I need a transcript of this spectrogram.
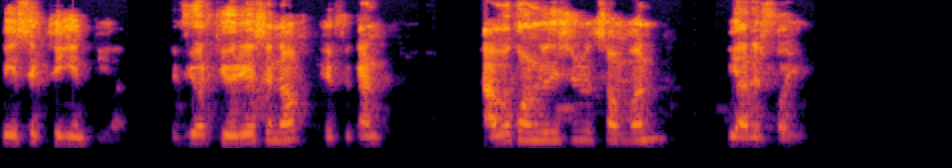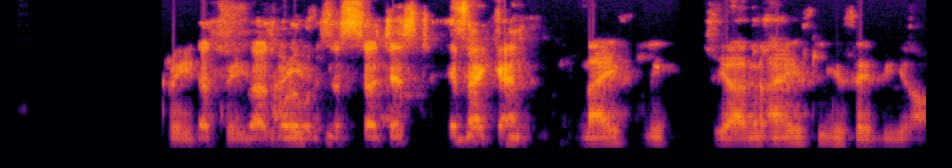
basic thing in PR. If you're curious enough, if you can have a conversation with someone, PR is for you. Great. That's Great. that's what I would just suggest if I can. Nicely. Yeah. Nicely said. You know.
